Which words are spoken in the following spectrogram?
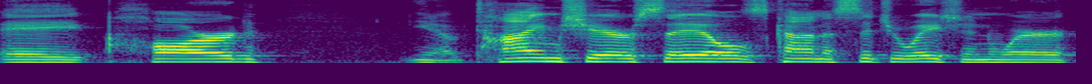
a hard you know timeshare sales kind of situation where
